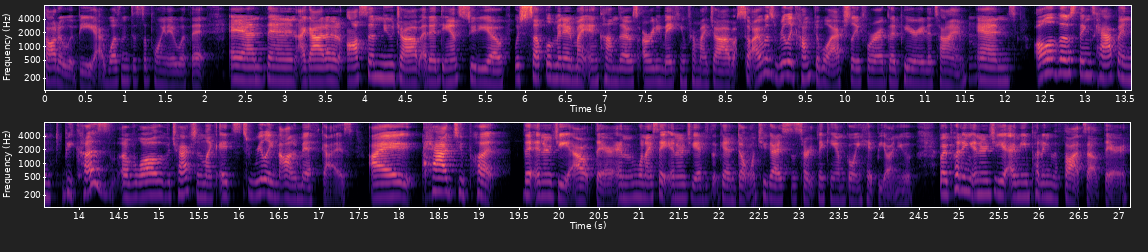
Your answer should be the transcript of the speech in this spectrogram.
thought it would be. I wasn't disappointed with it. And then I got an awesome new job at a dance studio, which supplemented my income that I was already making from my job. So I was really comfortable actually for a good period of time. Mm-hmm. And all of those things happened because of law of attraction like it's really not a myth guys i had to put the energy out there. And when i say energy i just again don't want you guys to start thinking i'm going hippie on you. By putting energy i mean putting the thoughts out there.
